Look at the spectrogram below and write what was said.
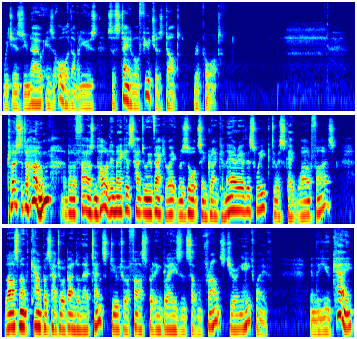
which, as you know, is all the W's sustainablefutures.report. Closer to home, about a thousand holidaymakers had to evacuate resorts in Gran Canaria this week to escape wildfires. Last month, campers had to abandon their tents due to a fast spreading blaze in southern France during a heatwave. In the UK,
